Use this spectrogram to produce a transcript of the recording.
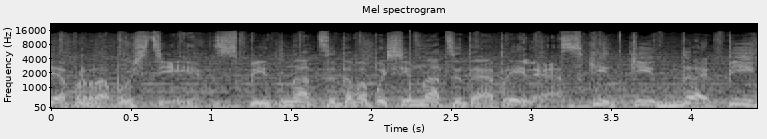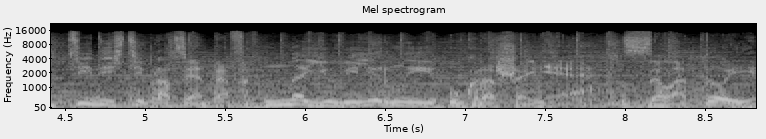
Не пропусти! С 15 по 17 апреля скидки до 50% на ювелирные украшения. Золотой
